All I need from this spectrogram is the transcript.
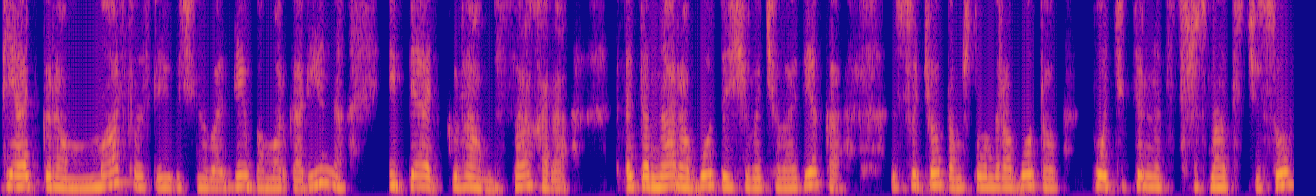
5 грамм масла сливочного, либо маргарина и 5 грамм сахара. Это на работающего человека с учетом, что он работал по 14-16 часов.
